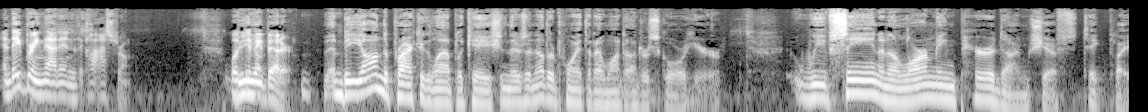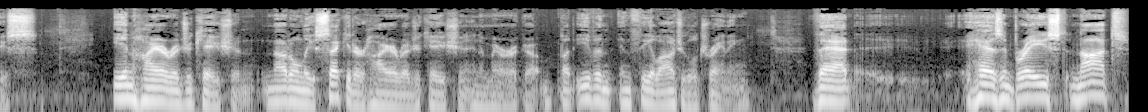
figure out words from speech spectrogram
and they bring that into the classroom. What beyond, could be better? And beyond the practical application, there's another point that I want to underscore here. We've seen an alarming paradigm shift take place in higher education, not only secular higher education in America, but even in theological training, that has embraced not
